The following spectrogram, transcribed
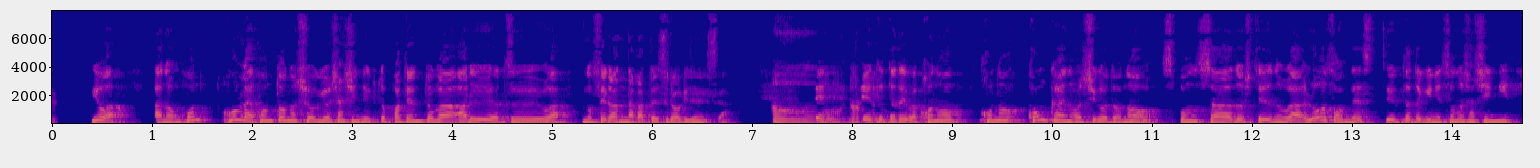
え。要は、あの、本本来本当の商業写真でいくとパテントがあるやつは載せられなかったりするわけじゃないですか。で。えー、と例えばこの、この、今回のお仕事のスポンサードしているのがローソンですって言った時にその写真に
